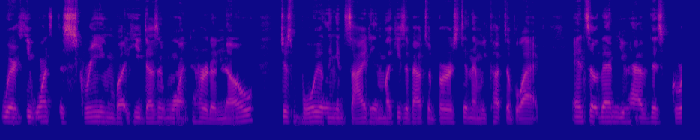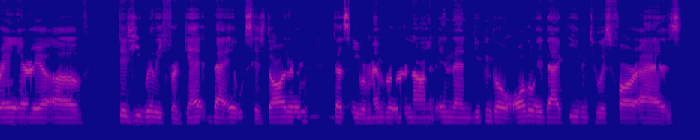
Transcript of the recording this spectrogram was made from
where he wants to scream, but he doesn't want her to know. Just boiling inside him, like he's about to burst. And then we cut to black. And so then you have this gray area of did he really forget that it was his daughter? Mm-hmm. Does he remember or not? And then you can go all the way back even to as far as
